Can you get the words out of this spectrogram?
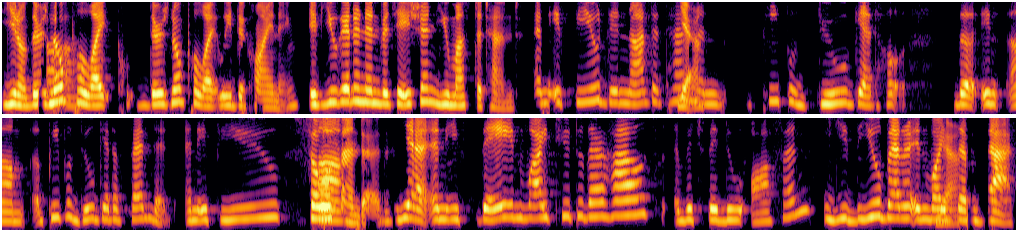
you know there's no Uh-uh. polite there's no politely declining if you get an invitation you must attend and if you did not attend Yeah. then people do get ho- the in um uh, people do get offended and if you so Um, offended yeah and if they invite you to their house which they do often you you better invite Yeah. them back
